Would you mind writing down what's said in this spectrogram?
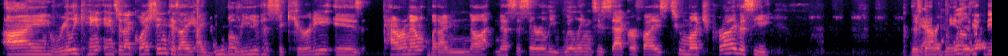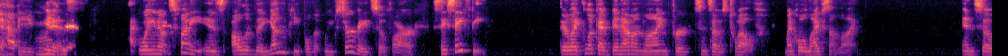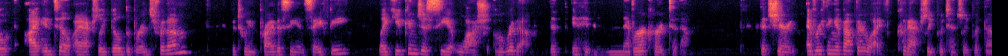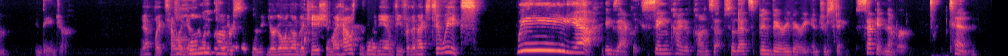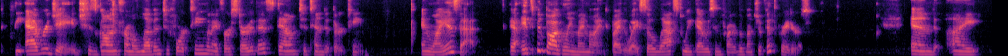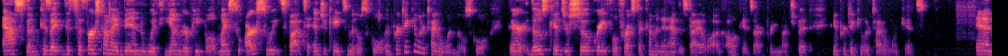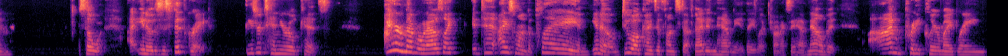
I really can't answer that question because I, I do believe security is paramount, but I'm not necessarily willing to sacrifice too much privacy. There's yeah. gotta be well, there's gotta be a happy medium. Well, you know, what's funny is all of the young people that we've surveyed so far say safety. They're like, look, I've been out online for since I was 12. My whole life's online and so I until I actually build the bridge for them between privacy and safety, like you can just see it wash over them that it had never occurred to them that sharing everything about their life could actually potentially put them in danger. Yeah, like telling everyone you're going on vacation. My house is going to be empty for the next two weeks. We, yeah, exactly. Same kind of concept. So that's been very, very interesting. Second number 10. The average age has gone from 11 to 14 when I first started this down to 10 to 13. And why is that? It's been boggling my mind, by the way. So last week I was in front of a bunch of fifth graders. And I asked them because it's the first time I've been with younger people. My our sweet spot to educate's middle school, in particular Title One middle school. There, those kids are so grateful for us to come in and have this dialogue. All kids are pretty much, but in particular Title One kids. And so, you know, this is fifth grade. These are 10 year old kids. I remember when I was like, I just wanted to play and, you know, do all kinds of fun stuff. And I didn't have any of the electronics they have now, but I'm pretty clear my brain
